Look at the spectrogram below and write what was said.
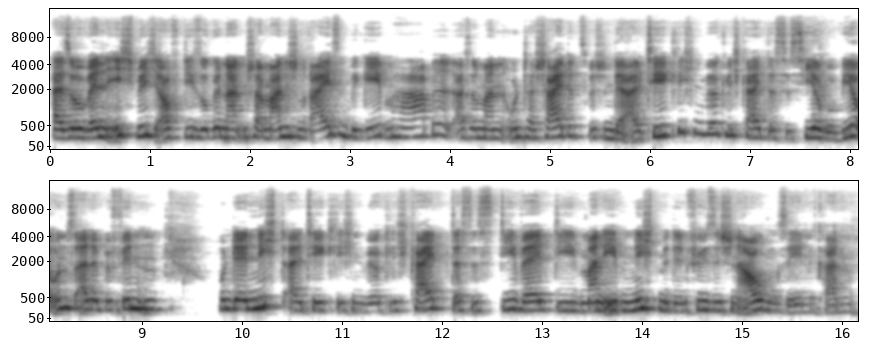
Also wenn ich mich auf die sogenannten schamanischen Reisen begeben habe, also man unterscheidet zwischen der alltäglichen Wirklichkeit, das ist hier, wo wir uns alle befinden, und der nicht alltäglichen Wirklichkeit, das ist die Welt, die man eben nicht mit den physischen Augen sehen kann.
